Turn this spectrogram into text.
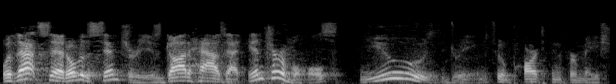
With that said, over the centuries, God has at intervals used dreams to impart information.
